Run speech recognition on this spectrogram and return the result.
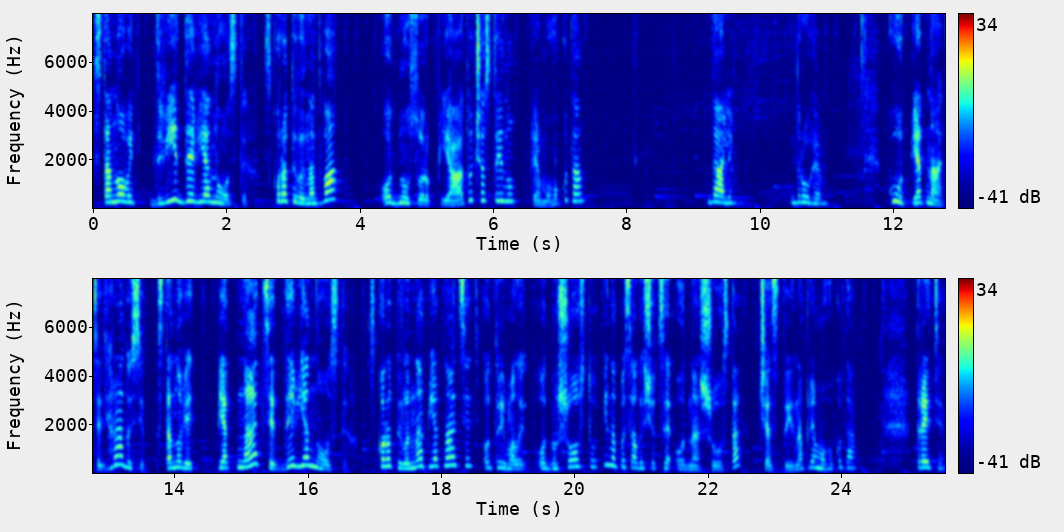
становить 2 дев'яностих. Скоротили на 2 одну 45 частину прямого кута. Далі. Друге. Кут 15 градусів становить 15 дев'яностих. Скоротили на 15, отримали 1 шосту і написали, що це 1 шоста частина прямого кута. Третє.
